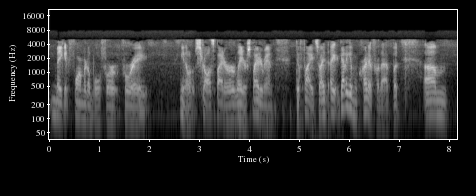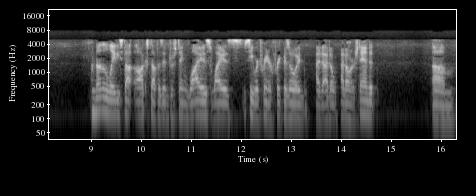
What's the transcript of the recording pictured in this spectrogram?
make it formidable for for a you know Scarlet Spider or later Spider Man to fight. So I, I got to give him credit for that. But um, none of the Lady Ox stuff is interesting. Why is why is Cyber Trainer Freakazoid? I, I don't I don't understand it. Um,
